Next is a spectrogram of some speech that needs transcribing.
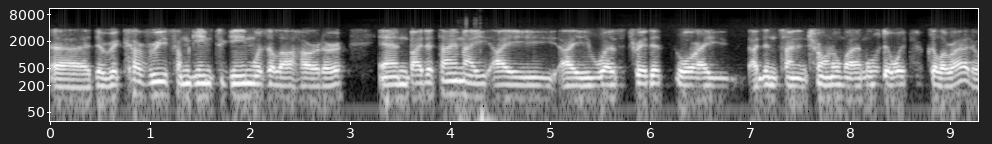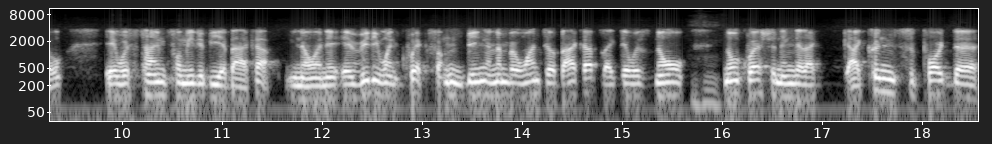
Uh, the recovery from game to game was a lot harder. And by the time I I, I was traded, or I I didn't sign in Toronto, but I moved away to Colorado, it was time for me to be a backup. You know, and it, it really went quick from being a number one to a backup. Like there was no no questioning that I I couldn't support the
